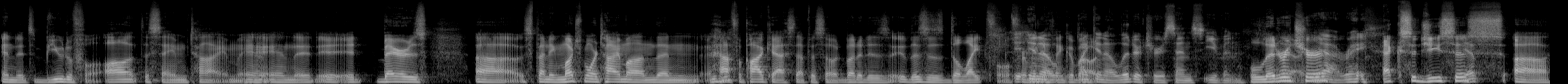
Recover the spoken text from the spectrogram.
and it's beautiful all at the same time, and, and it, it, it bears uh, spending much more time on than half a podcast episode. But it is this is delightful for me in to a think about. like in a literature sense, even. Literature, Uh, yeah, right. exegesis, uh,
